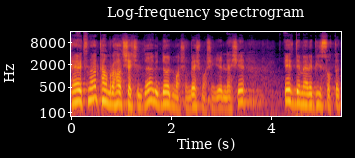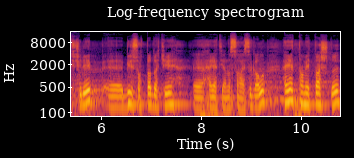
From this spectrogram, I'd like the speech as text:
Həyətinə tam rahat şəkildə bir 4 maşın, 5 maşın yerləşir. Ev deməli bir sotda tikilib, e, bir sotda da ki e, həyət yanı sahəsi qalıb. Həyət tam etdaşdır.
